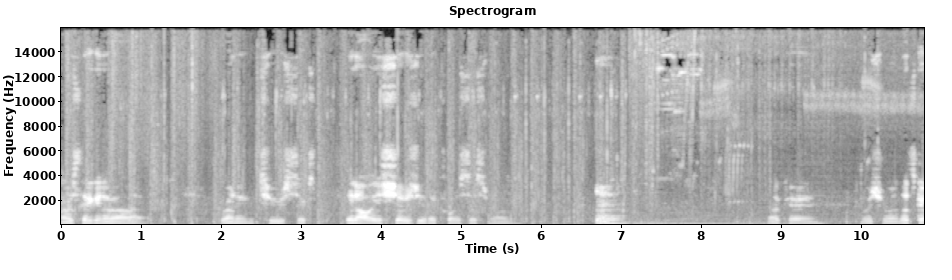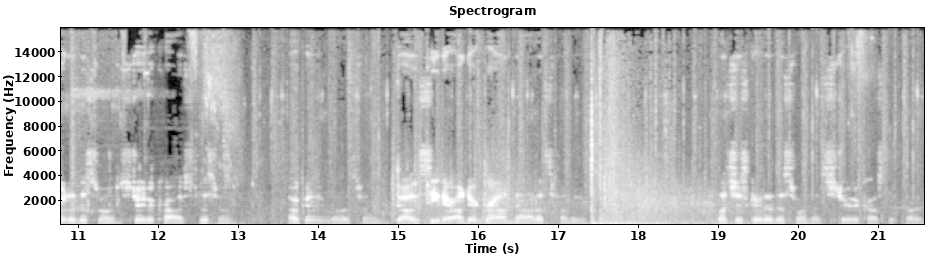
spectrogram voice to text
I was thinking about running two six. It always shows you the closest one. okay, which one? Let's go to this one, straight across. This one. Okay, well that's fine. Oh, see, they're underground now. That's funny. Let's just go to this one that's straight across the park.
